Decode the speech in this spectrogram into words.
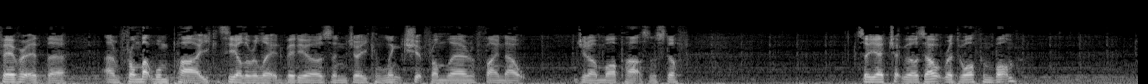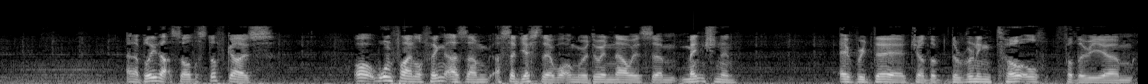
favourited there, and from that one part, you can see all the related videos, and you, know, you can link shit from there and find out, you know, more parts and stuff. So yeah, check those out, Red Dwarf and Bottom. And I believe that's all the stuff, guys. Oh, one final thing, as um, I said yesterday, what I'm going to be doing now is um, mentioning every day, you know, the, the running total for the um,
